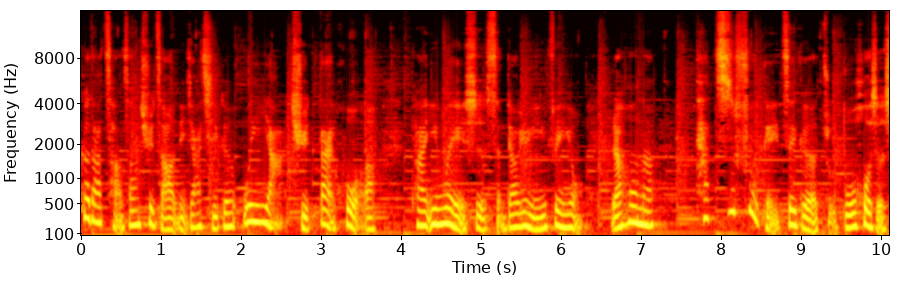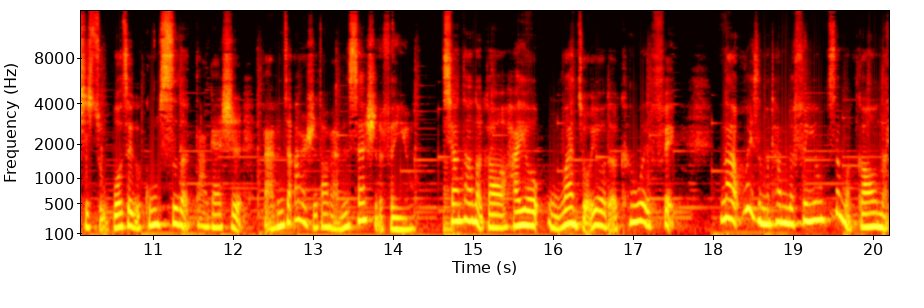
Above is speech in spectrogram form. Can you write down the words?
各大厂商去找李佳琦跟薇娅去带货啊，他因为是省掉运营费用，然后呢，他支付给这个主播或者是主播这个公司的大概是百分之二十到百分之三十的费用，相当的高，还有五万左右的坑位费。那为什么他们的费用这么高呢？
